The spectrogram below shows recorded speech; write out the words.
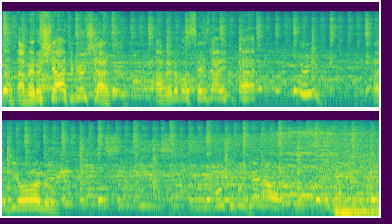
Tá, tá vendo o chat, viu, chat? Tá vendo vocês aí, tá? É de olho. Último dia não. Dia 23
